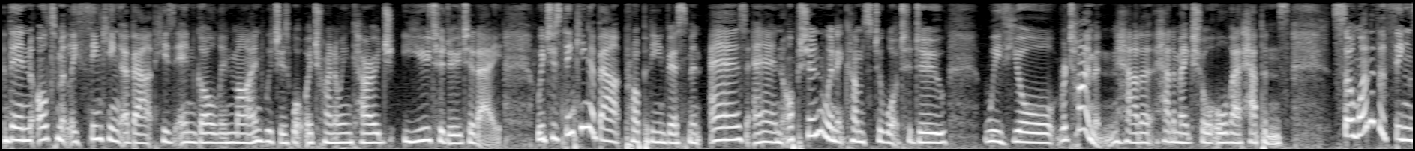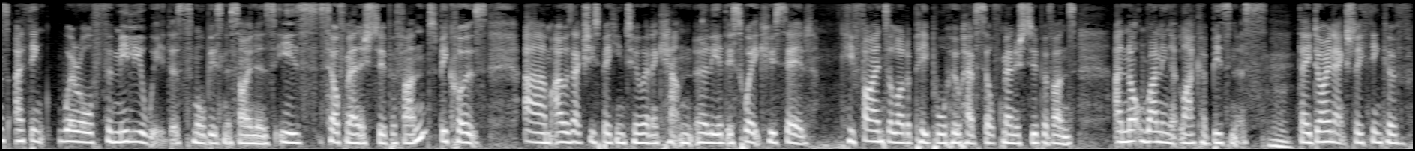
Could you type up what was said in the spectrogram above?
then ultimately thinking about his end goal in mind, which is what we're trying to encourage you to do today, which is thinking about property investment as an option when it comes to what to do with your retirement and how to how to make sure all that happens. So one of the things I think we're all familiar with as small business owners is self-managed super funds because um, I was actually speaking to an accountant earlier this week who said he finds a lot of people who have self-managed super funds are not running it like a business. Hmm. They don't actually think of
